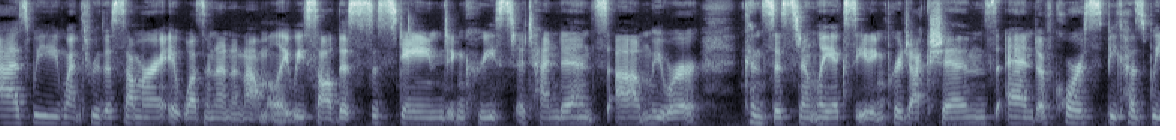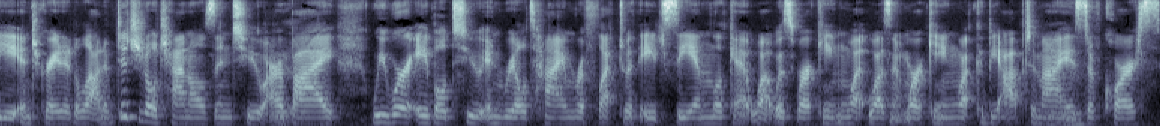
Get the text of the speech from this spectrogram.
as we went through the summer, it wasn't an anomaly. We saw this sustained increased attendance. Um, we were consistently exceeding projections. And of course, because we integrated a lot of digital channels into our yeah. buy, we were able to, in real time, reflect with HC and look at what was working, what wasn't working, what could be optimized, mm-hmm. of course,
